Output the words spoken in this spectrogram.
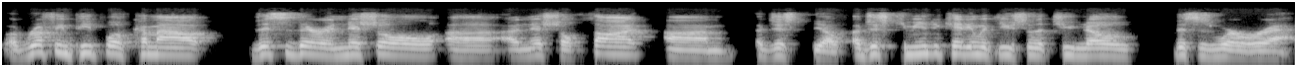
roofing people have come out. This is their initial uh, initial thought. Um, just you know, just communicating with you so that you know this is where we're at.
